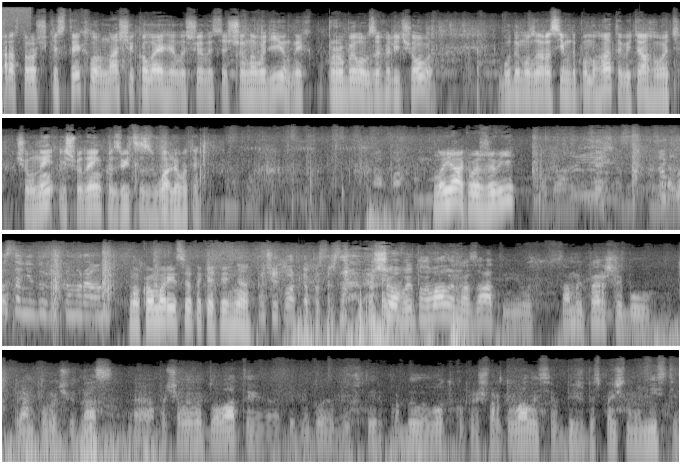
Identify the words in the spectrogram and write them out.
Зараз трошки стихло. Наші колеги лишилися ще на воді. У них пробило взагалі човен. Будемо зараз їм допомагати, витягувати човни і швиденько звідси звалювати. Ну як ви живі? Закусані дуже комарам. Ну комарі це таке фігня. Ну, чуть лодка постраждала. Ну що, випливали назад, і от самий перший був прямо поруч від нас. Е, Почали випливати, е, під водою був штир, пробили лодку, пришвартувалися в більш безпечному місті.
